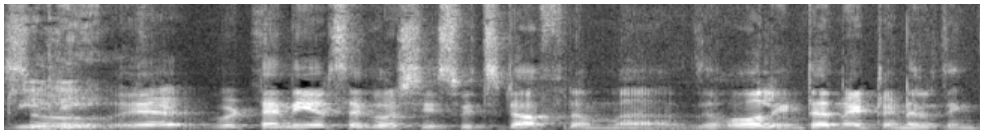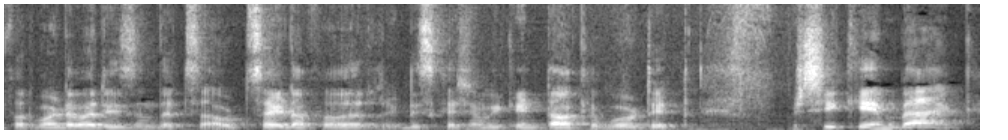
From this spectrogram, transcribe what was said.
Really? So, uh, about 10 years ago, she switched off from uh, the whole internet and everything for whatever reason. That's outside of our discussion. We can talk about it. But she came back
